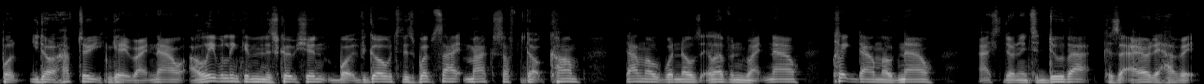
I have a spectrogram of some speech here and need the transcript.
but you don't have to. You can get it right now. I'll leave a link in the description. But if you go over to this website, Microsoft.com, download Windows 11 right now. Click download now. I actually don't need to do that because I already have it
